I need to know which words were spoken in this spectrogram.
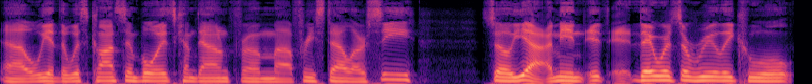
Uh, we had the Wisconsin boys come down from uh, Freestyle RC. So yeah, I mean, it, it, there was a really cool,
